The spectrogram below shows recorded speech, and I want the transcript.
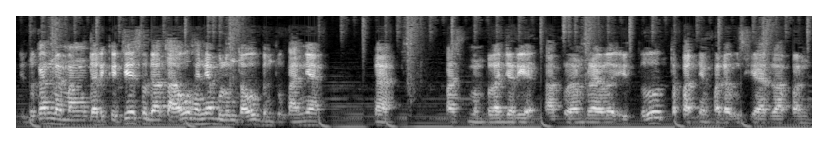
Itu kan memang dari kecil sudah tahu hanya belum tahu bentukannya. Nah pas mempelajari Al-Quran Braille itu tepatnya pada usia 18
